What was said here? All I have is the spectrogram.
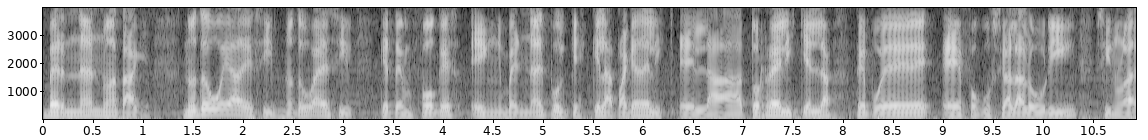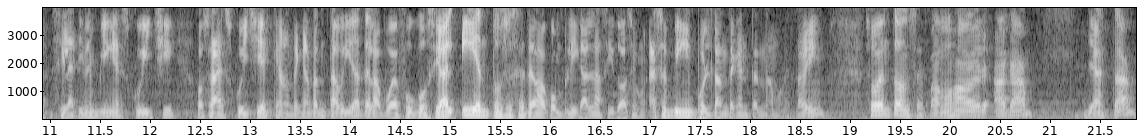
Bernal no ataque. No te voy a decir, no te voy a decir que te enfoques en Bernal porque es que el ataque de la, torre de la izquierda te puede eh, focusear a Lourin si, no la, si la tienes bien squishy. O sea, squishy es que no tenga tanta vida, te la puede focusear y entonces se te va a complicar la situación. Eso es bien importante que entendamos, ¿está bien? So, entonces, vamos a ver acá. Ya está.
